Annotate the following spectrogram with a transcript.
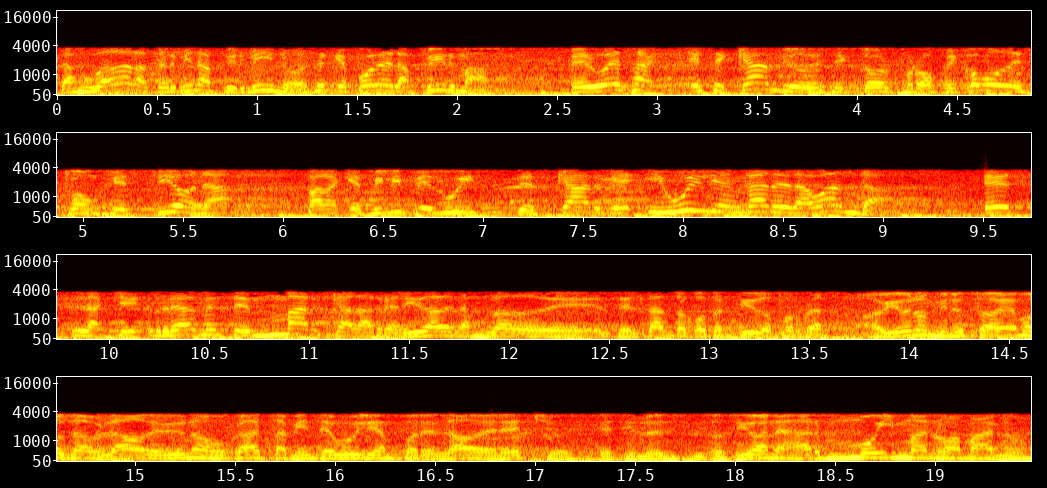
la jugada la termina Firmino, es el que pone la firma. Pero ese cambio de sector, profe, cómo descongestiona para que Felipe Luis descargue y William gane la banda. Es la que realmente marca la realidad de la jugada de- del tanto convertido por Brasil. Había unos minutos, habíamos hablado de una jugada también de William por el lado derecho, que si los, los iban a dejar muy mano a mano,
